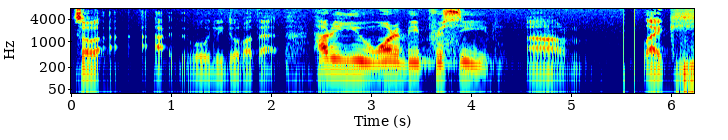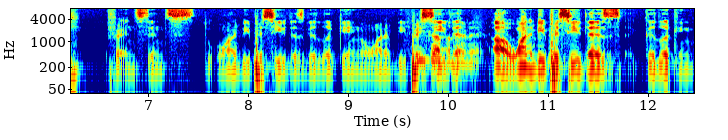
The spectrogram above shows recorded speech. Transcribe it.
So, I, I, what would we do about that? How do you want to be perceived? Um, like, for instance, want to be perceived as good looking, or want to be Speak perceived as oh, want to be perceived as good looking,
